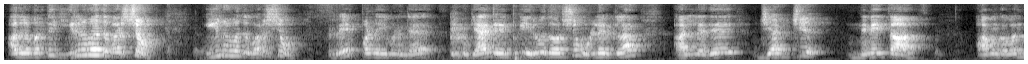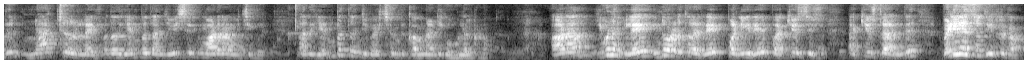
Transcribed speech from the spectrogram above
அதில் வந்து இருபது வருஷம் இருபது வருஷம் ரேப் பண்ண இவனுங்க. கேங் ரேப்புக்கு இருபது வருஷம் உள்ளே இருக்கலாம். அல்லது ஜட்ஜ் நினைத்தால் அவங்க வந்து நேச்சுரல் லைஃப் அதாவது எண்பத்தஞ்சு வயசு வரைக்கும் மாடுறாங்க வச்சுங்க அந்த எண்பத்தஞ்சு வயசு வந்து கம்நாட்டிக்கு உள்ள இருக்கணும். ஆனா இவனுங்களே இன்னொரு இடத்துல ரேப் பண்ணி ரேப் அக்யூஸ்டேஷன் அக்யூஸ்டா இருந்து வெளியில சுத்திட்டு இருக்கான்.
